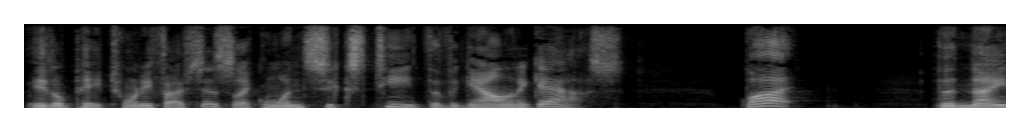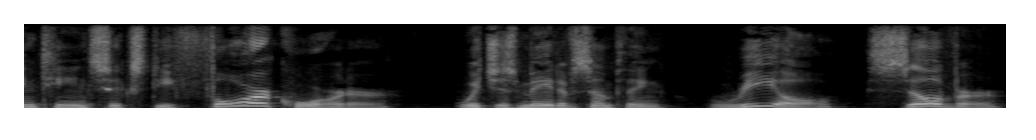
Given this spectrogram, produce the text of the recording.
It'll pay 25 cents, like 1 16th of a gallon of gas. But the 1964 quarter, which is made of something real, silver,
